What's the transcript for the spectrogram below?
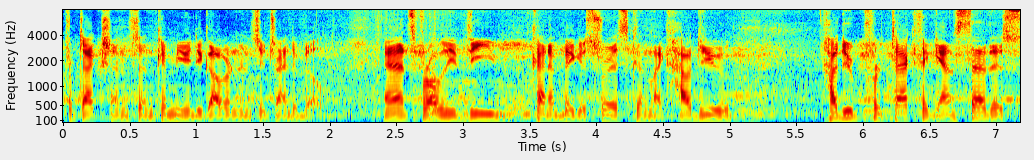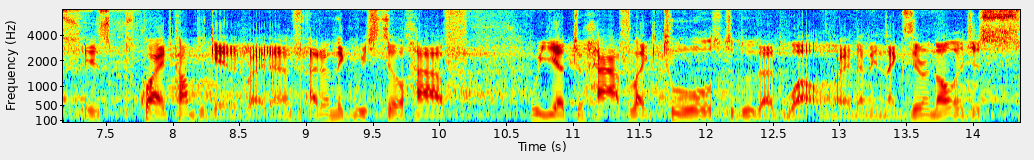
protections and community governance you're trying to build. And that's probably the kind of biggest risk. And like, how do you, how do you protect against that is, is quite complicated, right? And I don't think we still have we yet to have like tools to do that well, right? I mean, like zero knowledge is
